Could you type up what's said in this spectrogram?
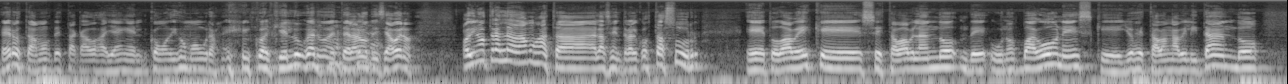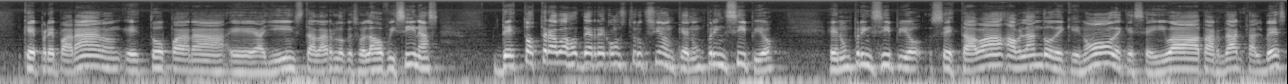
Pero estamos destacados allá en el, como dijo Moura, en cualquier lugar donde esté la noticia. Bueno, hoy nos trasladamos hasta la central Costa Sur. Eh, toda vez que se estaba hablando de unos vagones que ellos estaban habilitando, que prepararon esto para allí instalar lo que son las oficinas de estos trabajos de reconstrucción que en un principio en un principio se estaba hablando de que no, de que se iba a tardar tal vez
